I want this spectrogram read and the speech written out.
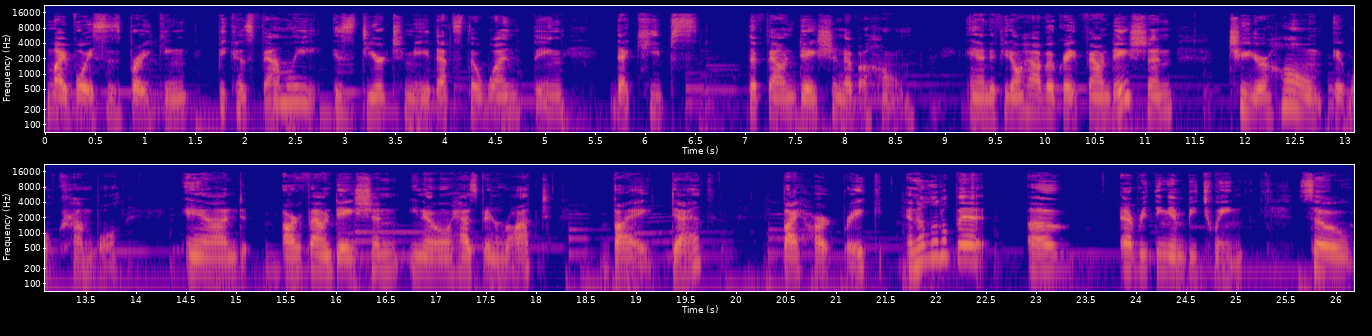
my voice is breaking because family is dear to me. That's the one thing that keeps the foundation of a home. And if you don't have a great foundation to your home, it will crumble. And our foundation, you know, has been rocked by death, by heartbreak, and a little bit of everything in between. So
